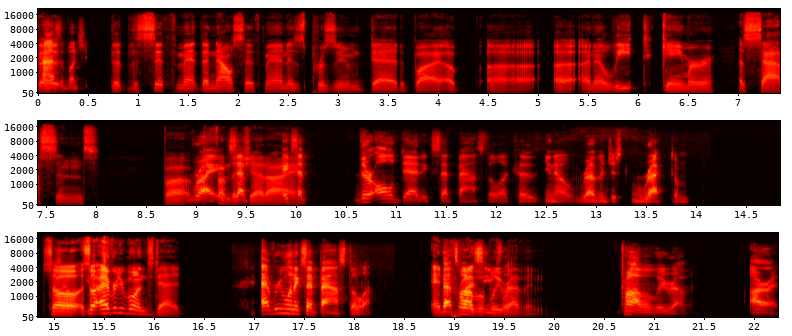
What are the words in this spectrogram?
has a the, bunch. the the Sith man, the now Sith man, is presumed dead by a uh, uh an elite gamer assassins, but Right, from except- the Jedi. Except they're all dead except Bastila because you know Revan just wrecked them. so so- so everyone's dead, Everyone except Bastila. and That's probably seems like. Revan. Probably Revan. All right,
